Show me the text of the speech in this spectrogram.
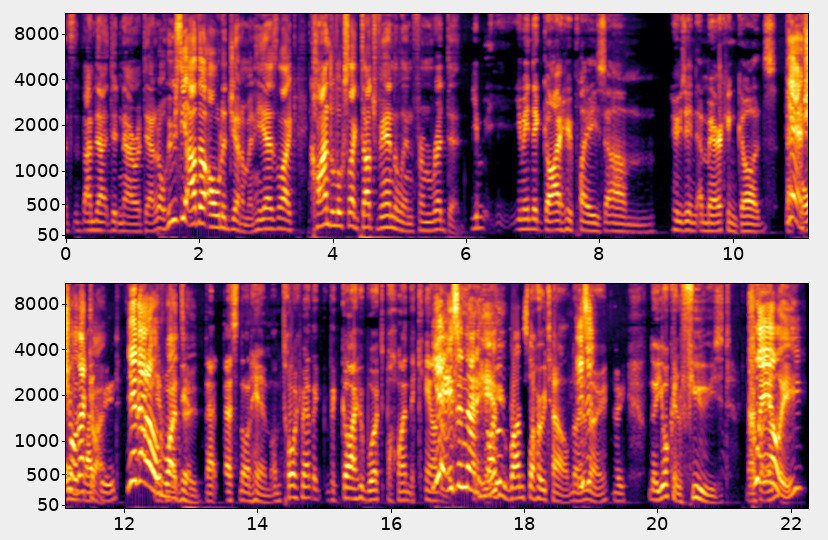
it's, I didn't narrow it down at all. Who's the other older gentleman? He has like kind of looks like Dutch van der Linde from Red Dead. You you mean the guy who plays um who's in American Gods? yeah, sure, that guy. dude? Yeah, that old Yeah, white him. dude. That that's not him. I'm talking about the the guy who works behind the counter. Yeah, isn't that him? the guy who runs the hotel. No, Is no, no, no. You're confused. Clearly.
